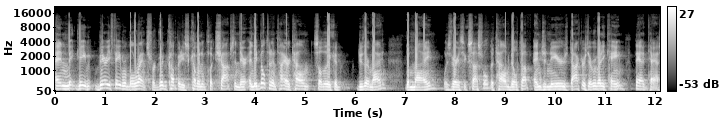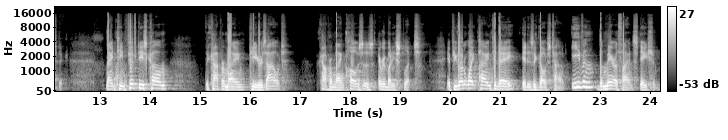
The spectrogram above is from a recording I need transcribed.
and gave very favorable rents for good companies to come in and put shops in there. And they built an entire town so that they could do their mine. The mine was very successful. The town built up. Engineers, doctors, everybody came. Fantastic. 1950s come, the copper mine peters out, copper mine closes, everybody splits. If you go to White Pine today, it is a ghost town. Even the marathon station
